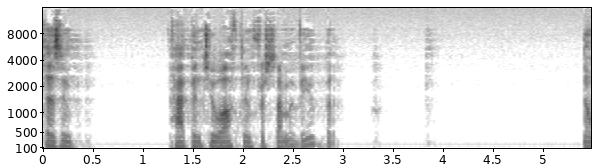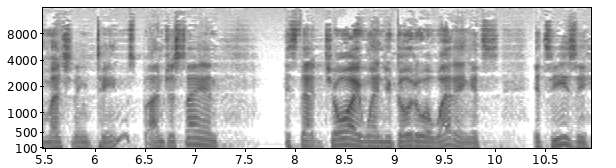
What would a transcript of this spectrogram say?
doesn't happen too often for some of you, but no mentioning teams, but I'm just saying it's that joy when you go to a wedding. It's it's easy.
